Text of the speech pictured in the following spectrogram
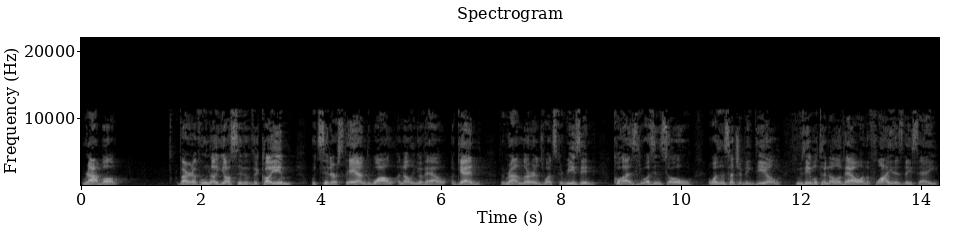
Rabba Baravuna Yosef Vikoyim would sit or stand while annulling a vow. Again, the Ran learns what's the reason. Cause he wasn't so, it wasn't such a big deal. He was able to null a vow on the fly, as they say.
